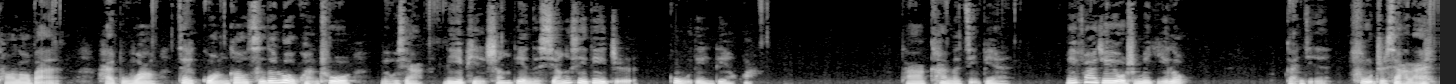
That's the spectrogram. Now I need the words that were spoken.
陶老板还不忘在广告词的落款处留下礼品商店的详细地址、固定电话。他看了几遍，没发觉有什么遗漏，赶紧复制下来。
